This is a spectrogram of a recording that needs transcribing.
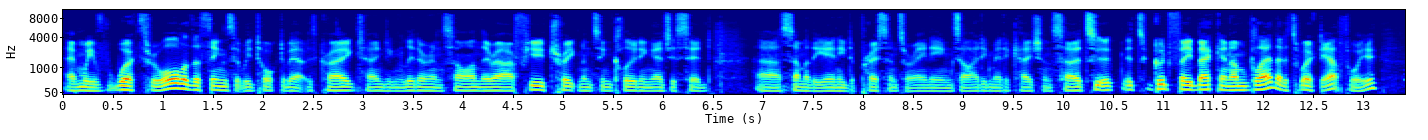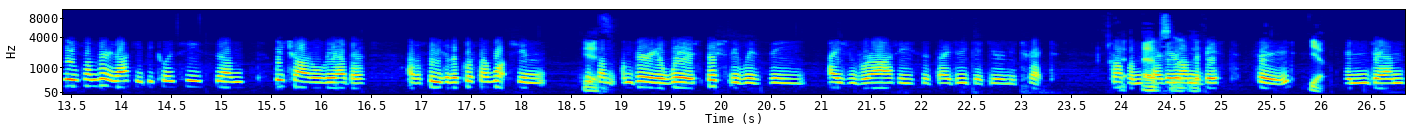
and we've worked through all of the things that we talked about with Craig, changing litter and so on. There are a few treatments, including, as you said, uh, some of the antidepressants or anti-anxiety medications. So it's a, it's good feedback, and I'm glad that it's worked out for you. Yes, I'm very lucky because he's. Um, we tried all the other other things, and of course I watch him because Yes. I'm, I'm very aware, especially with the Asian varieties, that they do get urinary tract problems. A- so they're on the best food, Yep. and um,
